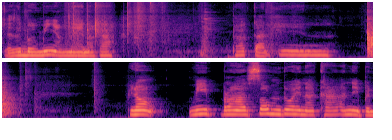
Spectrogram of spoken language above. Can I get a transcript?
จะสิเบิ่งมีหยังแน่นะคะผักกาดหินพี่น้อง มีปลาส้มด้วยนะคะ อันนี้เป็น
